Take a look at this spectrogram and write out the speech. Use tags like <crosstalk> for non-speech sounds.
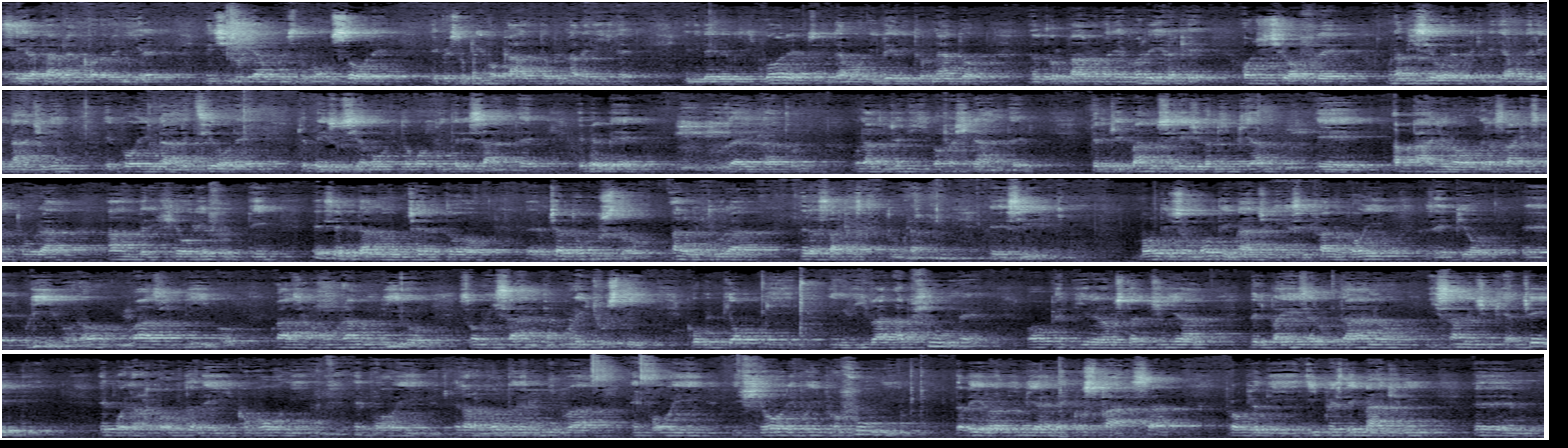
sera tarda ancora a venire, noi ci godiamo questo buon sole e questo primo caldo primaverile. Quindi bene di cuore, salutiamo il ben ritornato dottor Paolo Maria Corriera che oggi ci offre una visione perché vediamo delle immagini e poi una lezione che penso sia molto molto interessante e per me cos'è un altro, un altro aggettivo affascinante perché quando si legge la Bibbia e appaiono nella Sacra Scrittura alberi, fiori e frutti e sempre danno un certo, eh, un certo gusto alla lettura della Sacra Scrittura. Eh, sì, molte, ci sono molte immagini che si fanno poi, per esempio, eh, l'ulivo, no? quasi ulivo, quasi come un ramo ulivo, sono i santi, oppure i giusti come pioppi in riva al fiume, o per dire la nostalgia del paese lontano, i salici piangenti, e poi la raccolta dei covoni, e poi la raccolta dell'uva, e poi i fiori, e poi i profumi. Davvero la Bibbia è cosparsa proprio di, di queste immagini, ehm,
